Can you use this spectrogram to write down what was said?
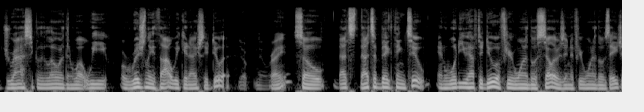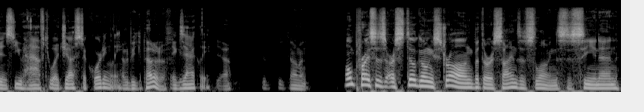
drastically lower than what we originally thought we could actually do it Yep. it. right? So that's that's a big thing too. And what do you have to do if you're one of those sellers and if you're one of those agents? You have to adjust accordingly. Got to be competitive. Exactly. Yeah, good, good comment. Home prices are still going strong, but there are signs of slowing. This is CNN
